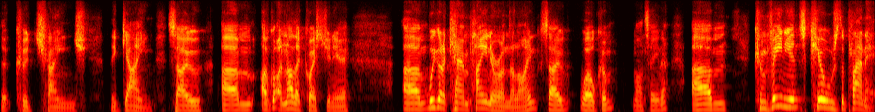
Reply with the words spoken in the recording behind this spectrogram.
that could change the game. So um, I've got another question here. Um, we got a campaigner on the line, so welcome, Martina. Um, convenience kills the planet.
